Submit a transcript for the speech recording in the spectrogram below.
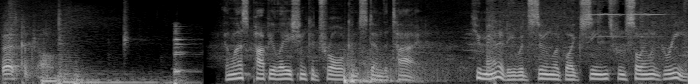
birth control. Unless population control can stem the tide, humanity would soon look like scenes from Soylent Green,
